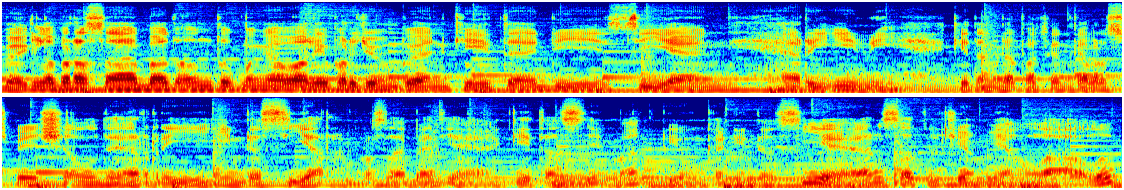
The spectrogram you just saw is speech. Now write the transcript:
Baiklah para sahabat, untuk mengawali perjumpaan kita di siang hari ini, kita mendapatkan kabar spesial dari Indosiar. Persahabat ya, kita simak diunggah Indosiar satu jam yang lalu,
